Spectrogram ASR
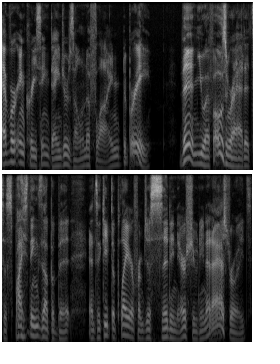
ever increasing danger zone of flying debris. Then UFOs were added to spice things up a bit and to keep the player from just sitting there shooting at asteroids.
